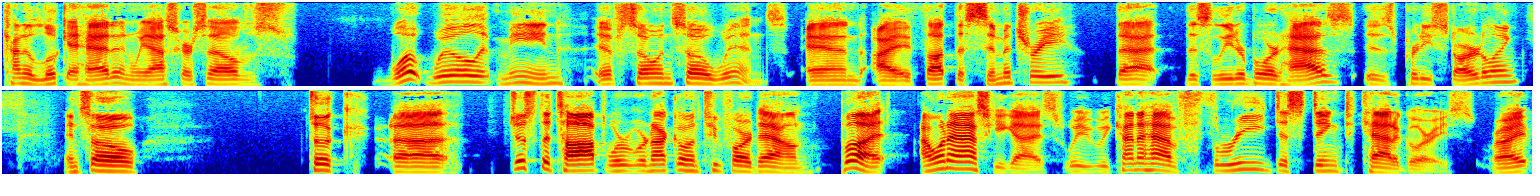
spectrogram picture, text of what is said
kind of look ahead and we ask ourselves, what will it mean if so and so wins? And I thought the symmetry that this leaderboard has is pretty startling. And so took uh just the top. We're we're not going too far down, but I want to ask you guys. We we kind of have three distinct categories, right?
